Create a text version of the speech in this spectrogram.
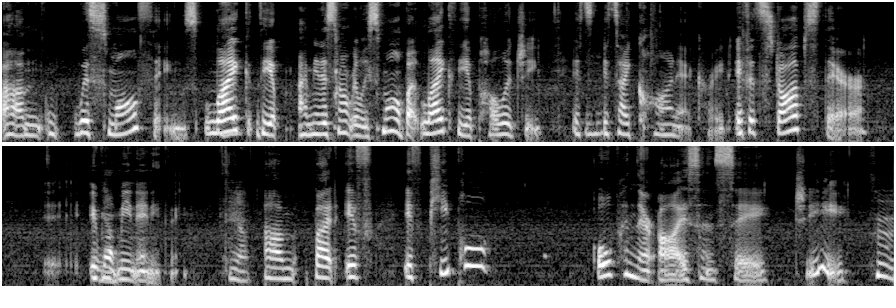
um, with small things like the. I mean, it's not really small, but like the apology. It's it's iconic, right? If it stops there, it won't mean anything. No. Um, but if if people open their eyes and say, "Gee, hmm,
